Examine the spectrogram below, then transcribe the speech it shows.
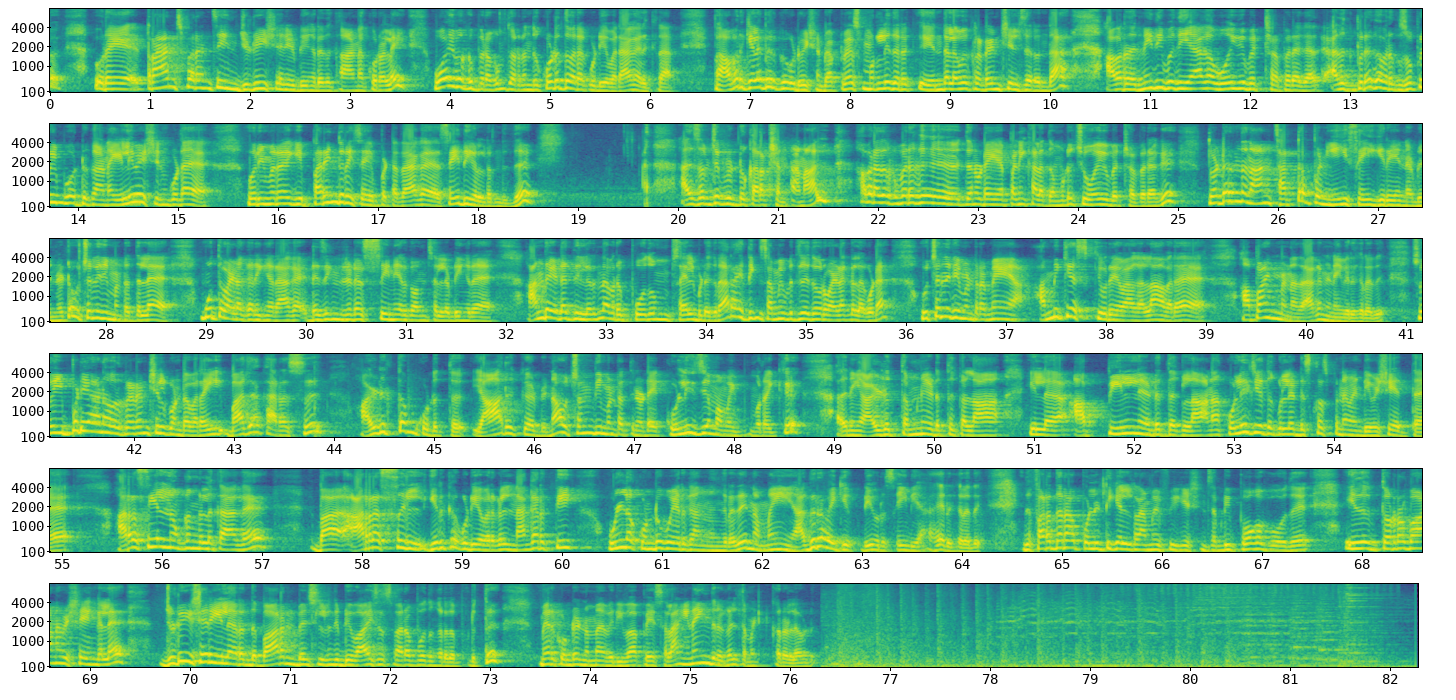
ஒரு டிரான்ஸ்பரன்சி இன் ஜுடிஷியரி அப்படிங்கிறதுக்கான குரலை ஓய்வுக்கு பிறகும் தொடர்ந்து கொடுத்து வரக்கூடியவராக இருக்கிறார். இப்போ அவர் கிளப்பியிருக்கக்கூடிய விஷயம் டாக்டர் எஸ் முரளிதருக்கு எந்த அளவு கிரெடென்ஷியல்ஸ் இருந்தால் அவர் நீதிபதியாக ஓய்வு பெற்ற பிறகு அதுக்கு பிறகு அவருக்கு சுப்ரீம் கோர்ட்டுக்கான எலிவேஷன் கூட ஒரு முறைக்கு பரிந்துரை செய்யப்பட்டதாக செய்திகள் இருந்தது. அது சப்ஜெக்ட் டு கரெக்ஷன் ஆனால் அவர் அதற்கு பிறகு தன்னுடைய பணிக்காலத்தை முடித்து ஓய்வு பெற்ற பிறகு தொடர்ந்து நான் சட்டப்பணியை செய்கிறேன் அப்படின்னுட்டு உச்சநீதிமன்றத்தில் மூத்த வழக்கறிஞராக டெசிக்னேட்டட் சீனியர் கவுன்சில் அப்படிங்கிற அந்த இடத்திலிருந்து அவர் இப்போதும் செயல்படுகிறார். ஐ திங்க் சமீபத்தில் இது ஒரு வழக்கில் கூட உச்சநீதிமன்றமே அமிக்கஸ் கியூரேவாகலாம் அவரை அப்பாயின்ட் பண்ணதாக நினைவிருக்கிறது. ஸோ இப்படியான ஒரு கிரெடென்ஷியல் கொண்டவரை பாஜக அரசு அழுத்தம் கொடுத்து யாருக்கு அப்படின்னா உச்சநீதிமன்றத்தினுடைய கொலிசியம் அமைப்பு முறைக்கு அது நீங்கள் அழுத்தம்னு எடுத்துக்கலாம் இல்லை அப்பீல்னு எடுத்துக்கலாம். ஆனால் கொலிஜியத்துக்குள்ளே டிஸ்கஸ் பண்ண வேண்டிய விஷயத்தை அரசியல் நோக்கங்களுக்காக பா அரசில் இருக்கக்கூடியவர்கள் நகர்த்தி உள்ளே கொண்டு போயிருக்காங்கங்கிறதே நம்மை அதிர வைக்கக்கூடிய ஒரு செய்தியாக இருக்கிறது. இது ஃபர்தராக பொலிட்டிக்கல் ராமிஃபிகேஷன்ஸ் அப்படி போக போகுது. இது தொடர்பான விஷயங்களை ஜுடிஷியரியில் இருந்து பாரன் பெஞ்சிலிருந்து இப்படி வாய்ஸஸ் வரப்போகுதுங்கிறத பொறுத்து மேற்கொண்டு நம்ம விரிவாக பேசலாம். இணைந்திருங்கள் தமிழ் குரலோடு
